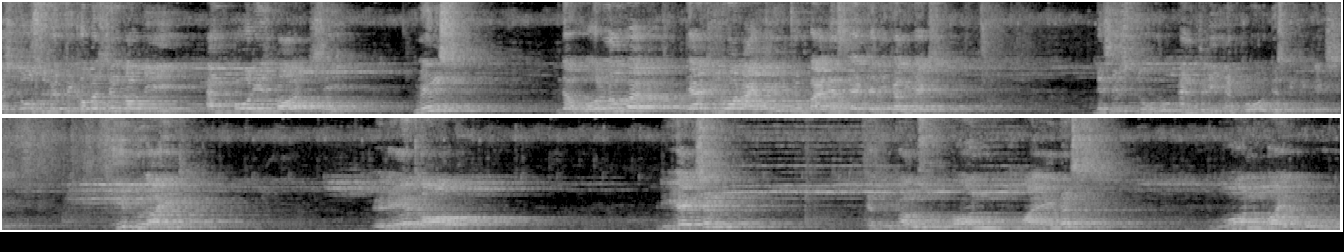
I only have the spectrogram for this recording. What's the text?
is stoichiometric coefficient of B and 4 is for C. Means the whole number that you are writing to balance a chemical reaction. This is 2 and 3 and 4, this indicates. If you write rate of reaction, it becomes 1 minus 1 by 2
